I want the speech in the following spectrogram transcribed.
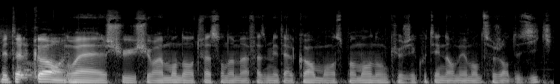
Metalcore. ouais. Ouais, je suis, je suis vraiment dans, de toute façon dans ma phase metalcore moi en ce moment, donc euh, j'écoute énormément de ce genre de zik.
